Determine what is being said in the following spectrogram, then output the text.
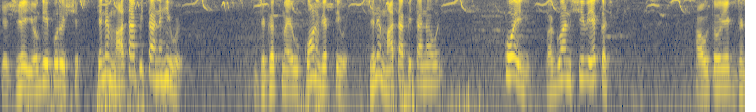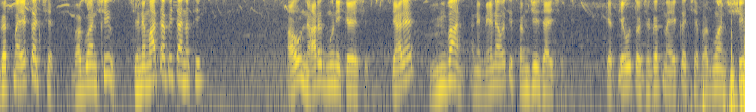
કે જે યોગી પુરુષ છે, તેને માતા પિતા નહીં હોય. જગતમાં એવું કોણ વ્યક્તિ હોય જેને માતા પિતા ન હોય? કોઈ નહીં. ભગવાન શિવ એક જ. આવું તો એક જગતમાં એક જ છે. ભગવાન શિવ જેને માતા પિતા નથી. આવું નારદ મુનિ કહે છે. ત્યારે હિમવાન અને મેનાવતી સમજી જાય છે કે તેવું તો જગતમાં એક જ છે. ભગવાન શિવ,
